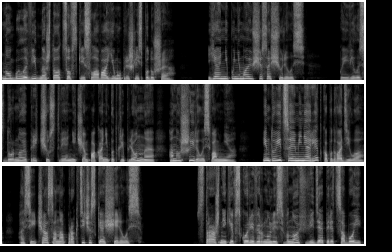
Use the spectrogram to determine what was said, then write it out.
но было видно, что отцовские слова ему пришлись по душе. Я непонимающе сощурилась. Появилось дурное предчувствие, ничем пока не подкрепленное, оно ширилось во мне — Интуиция меня редко подводила, а сейчас она практически ощерилась. Стражники вскоре вернулись вновь, ведя перед собой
